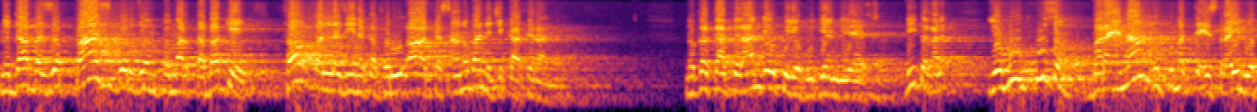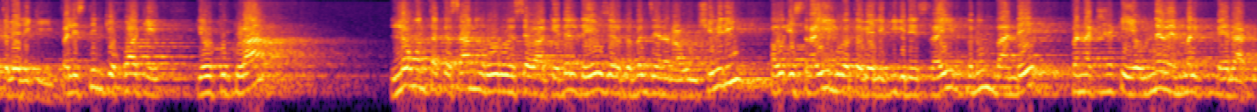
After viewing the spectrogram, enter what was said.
نو دا بز پاس ګرځوم په مرتبه کې فوق الذين كفروا آ کسانو باندې چې کافرانو نو که کافران دی او که يهوديان دی ایسا دی ته غلط يهود اوسم برای نام حکومت ته اسرائیل وتویل کی فلسطین کې خوا کې یو ټوکړه لغون تکسان ورور سوا کېدل د یو ځای د بل ځای راغون شوی دی او اسرائیل وتویل کی د اسرائیل په نوم باندې په نقشه کې یو نوې ملک پیدا کړ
